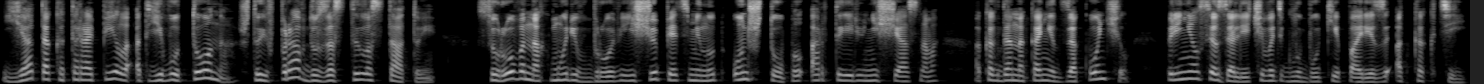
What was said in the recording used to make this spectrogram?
Я так оторопела от его тона, что и вправду застыла статуей. Сурово нахмурив брови, еще пять минут он штопал артерию несчастного, а когда, наконец, закончил, принялся залечивать глубокие порезы от когтей.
